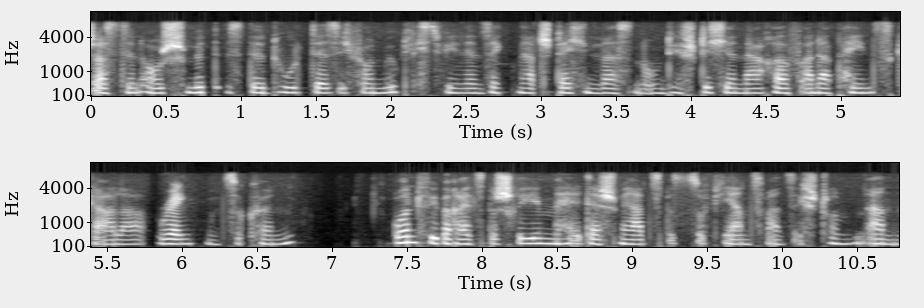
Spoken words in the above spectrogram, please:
Justin O. Schmidt ist der Dude, der sich von möglichst vielen Insekten hat stechen lassen, um die Stiche nachher auf einer Pain-Skala ranken zu können. Und wie bereits beschrieben, hält der Schmerz bis zu 24 Stunden an.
